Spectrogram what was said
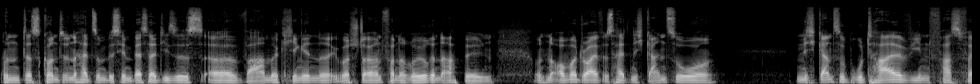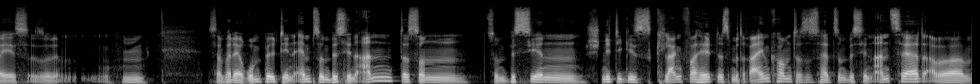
Und das konnte dann halt so ein bisschen besser dieses äh, warme, klingende Übersteuern von einer Röhre nachbilden. Und ein Overdrive ist halt nicht ganz so, nicht ganz so brutal wie ein Fassface. Also, hm, ich sag mal, der rumpelt den Amp so ein bisschen an, dass so ein, so ein bisschen schnittiges Klangverhältnis mit reinkommt, dass es halt so ein bisschen anzerrt, aber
